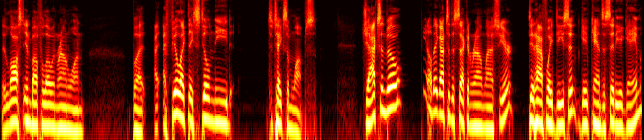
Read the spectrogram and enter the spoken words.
They lost in Buffalo in round one. But I, I feel like they still need to take some lumps. Jacksonville, you know, they got to the second round last year, did halfway decent, gave Kansas City a game.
